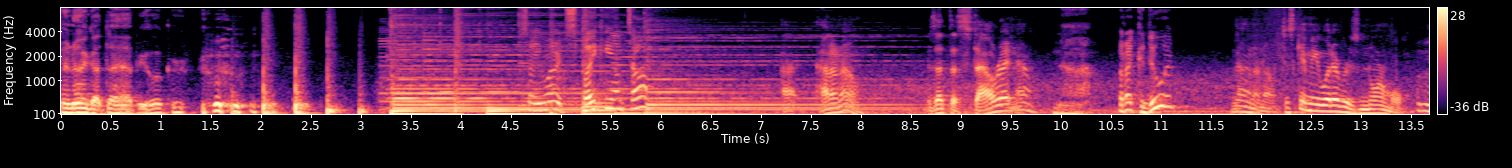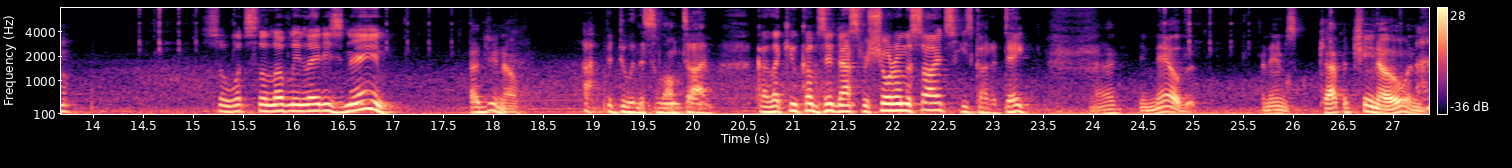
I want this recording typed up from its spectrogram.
And I got the happy hooker. So you wanted spiky on top? I, don't know. Is that the style right now? Nah, but I can do it. No, no, no. Just give me whatever's normal. So what's the lovely lady's name? How'd you know? I've been doing this a long time. Guy like you comes in and asks for short on the sides, he's got a date. You nailed it. Her name's Cappuccino, and Ah,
